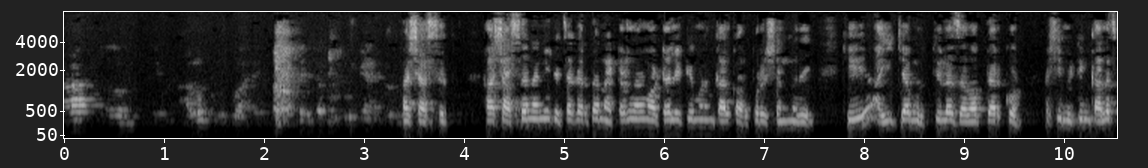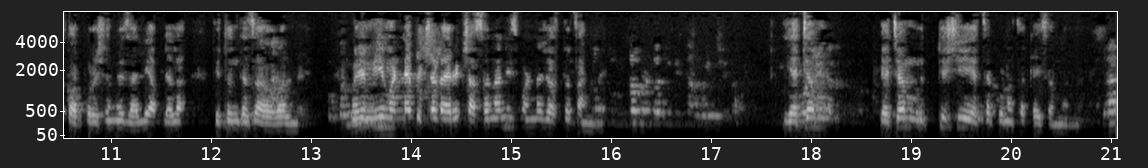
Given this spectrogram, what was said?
हा हा शासन हा शासनाने त्याच्याकरता मॅटर्नल मॉर्टॅलिटी म्हणून काल कॉर्पोरेशनमध्ये की आईच्या मृत्यूला जबाबदार कोण? अशी मिटिंग कालच कॉर्पोरेशनमध्ये झाली. आपल्याला तिथून त्याचा अहवाल मिळेल. म्हणजे मी म्हणण्यापेक्षा डायरेक्ट शासनानेच म्हणणं जास्त चांगलं आहे. याच्या याच्या मृत्यूशी याचा कोणाचा काही संबंध नाही.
